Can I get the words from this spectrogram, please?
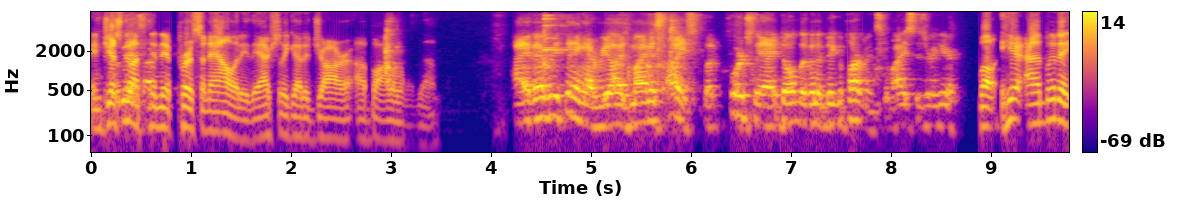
and just not in their personality. They actually got a jar, a bottle of them. I have everything. I realize minus ice, but fortunately, I don't live in a big apartment, so ice is right here. Well, here I'm gonna.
